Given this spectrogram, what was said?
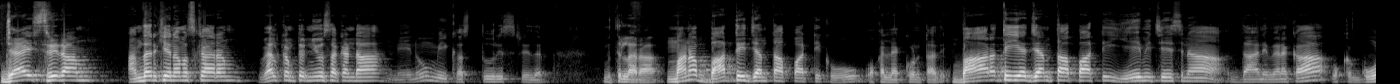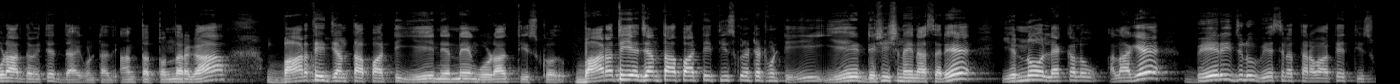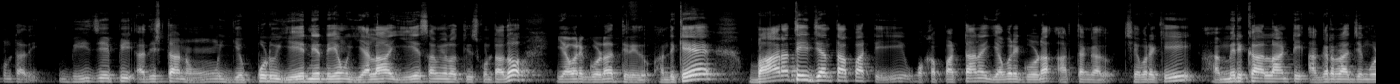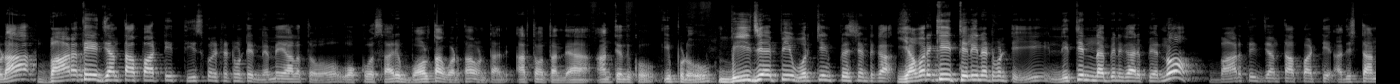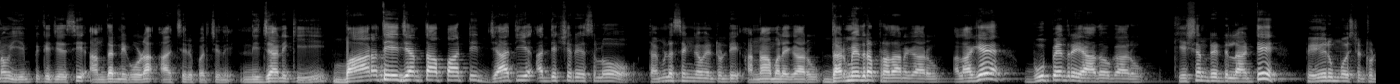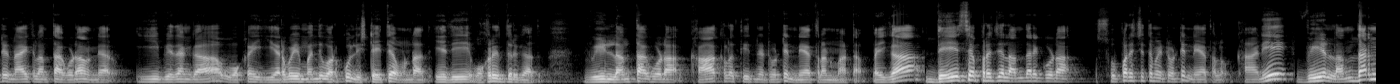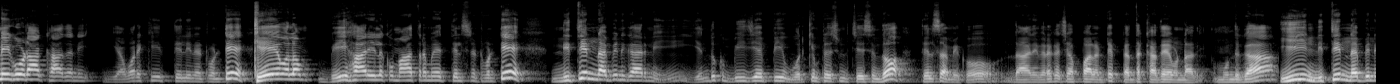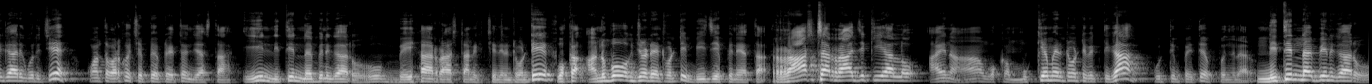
జై శ్రీరామ్. అందరికీ నమస్కారం. వెల్కమ్ టు న్యూస్ అఖండ నేను మీ కస్తూరి శ్రీధర్. మిత్రులారా మన భారతీయ జనతా పార్టీకు ఒక లెక్క ఉంటుంది. భారతీయ జనతా పార్టీ ఏమి చేసినా దాని వెనక ఒక గూఢార్థం అయితే దాగి ఉంటుంది. అంత తొందరగా భారతీయ జనతా పార్టీ ఏ నిర్ణయం కూడా తీసుకోదు. భారతీయ జనతా పార్టీ తీసుకునేటటువంటి ఏ డెసిషన్ అయినా సరే ఎన్నో లెక్కలు అలాగే బేరీజులు వేసిన తర్వాతే తీసుకుంటుంది. బీజేపీ అధిష్టానం ఎప్పుడు ఏ నిర్ణయం ఎలా ఏ సమయంలో తీసుకుంటుందో ఎవరికి కూడా తెలియదు అందుకే భారతీయ జనతా పార్టీ ఒక పట్టాన ఎవరికి కూడా అర్థం కాదు. చివరికి అమెరికా లాంటి అగ్రరాజ్యం కూడా భారతీయ జనతా పార్టీ తీసుకునేటటువంటి నిర్ణయాలతో ఒక్కోసారి బోల్తా కొడతా ఉంటుంది. అర్థమవుతుందా? అంతెందుకు? ఇప్పుడు బీజేపీ వర్కింగ్ ప్రెసిడెంట్గా ఎవరికీ తెలియనటువంటి నితిన్ నబీన్ గారి పేరును భారతీయ జనతా పార్టీ అధిష్టానం ఎంపిక చేసి అందరినీ కూడా ఆశ్చర్యపరిచింది. నిజానికి భారతీయ జనతా పార్టీ జాతీయ అధ్యక్ష రేసులో తమిళ సంఘం అయినటువంటి అన్నామలై గారు ధర్మేంద్ర ప్రధాన్ గారు అలాగే భూపేంద్ర యాదవ్ గారు కిషన్ రెడ్డి లాంటి పేరు మోసినటువంటి నాయకులంతా కూడా ఉన్నారు. ఈ విధంగా ఒక ఇరవై మంది వరకు లిస్ట్ అయితే ఉండదు ఇది ఒకరిద్దరు కాదు. వీళ్ళంతా కూడా కాకలు తీరినటువంటి నేతలు అనమాట పైగా దేశ ప్రజలందరికీ కూడా సుపరిచితమైనటువంటి నేతలు. కానీ వీళ్ళందరినీ కూడా కాదని ఎవరికీ తెలియనటువంటి కేవలం బీహారీలకు మాత్రమే తెలిసినటువంటి నితిన్ నబీన్ గారిని ఎందుకు బీజేపీ వర్కింగ్ ప్రెసిడెంట్ చేసిందో తెలుసా మీకు? దాని వెనక చెప్పాలంటే పెద్ద కథే ఉండాలి. ముందుగా ఈ నితిన్ నబీన్ గారి గురించి కొంతవరకు చెప్పే ప్రయత్నం చేస్తా. ఈ నితిన్ నబీన్ గారు బీహార్ రాష్ట్రానికి చెందినటువంటి ఒక అనుభవజ్ఞుడైనటువంటి బీజేపీ నేత. రాష్ట్ర రాజకీయాల్లో ఆయన ఒక ముఖ్యమైనటువంటి వ్యక్తిగా గుర్తింపు అయితే పొందినారు. నితిన్ నబీన్ గారు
